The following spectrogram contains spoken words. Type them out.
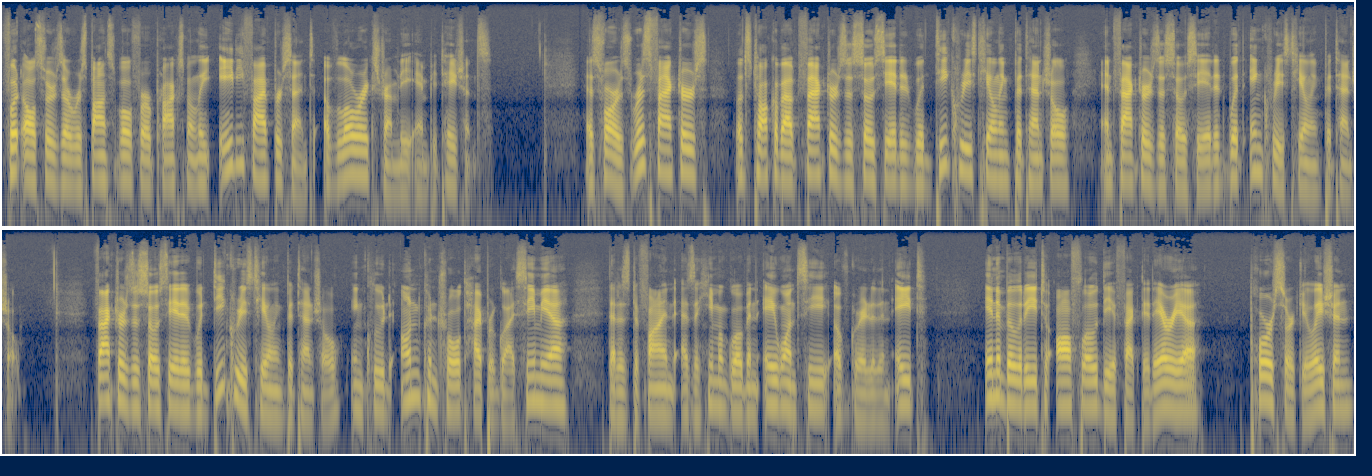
Foot ulcers are responsible for approximately 85% of lower extremity amputations. As far as risk factors, let's talk about factors associated with decreased healing potential and factors associated with increased healing potential. Factors associated with decreased healing potential include uncontrolled hyperglycemia, that is defined as a hemoglobin A1C of greater than 8, inability to offload the affected area, poor circulation,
